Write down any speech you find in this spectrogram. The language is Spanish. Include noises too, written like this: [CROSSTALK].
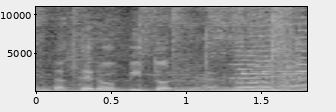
Onda Cero Vitoria.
